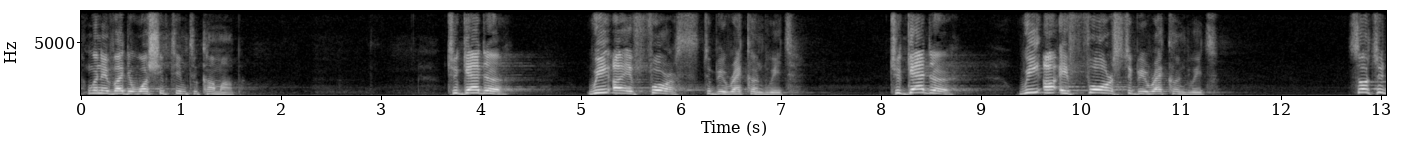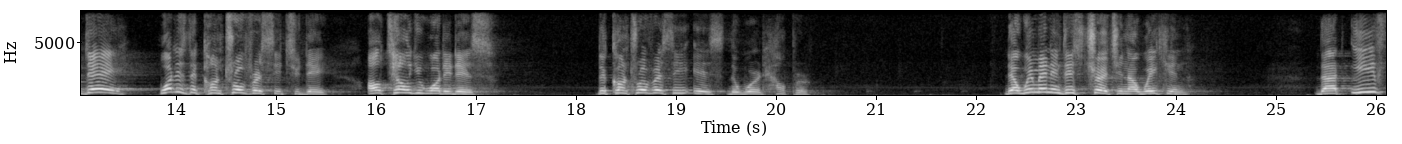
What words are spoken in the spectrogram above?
I'm going to invite the worship team to come up. Together, we are a force to be reckoned with. Together, we are a force to be reckoned with. So, today, what is the controversy today? I'll tell you what it is. The controversy is the word helper. There are women in this church in Awaken that if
